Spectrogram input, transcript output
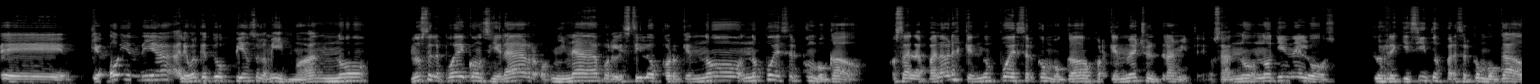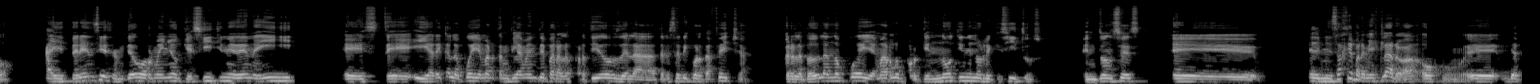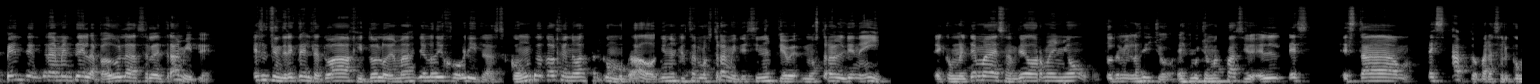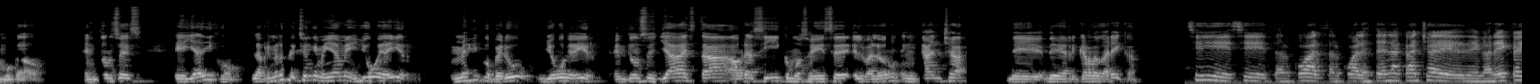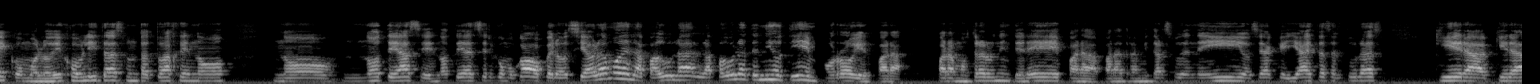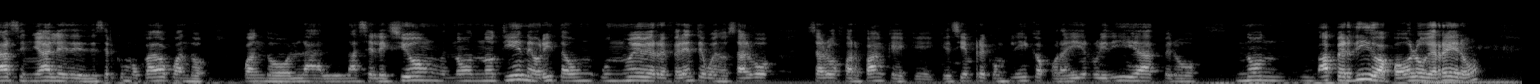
eh, que hoy en día, al igual que tú, pienso lo mismo, ¿ah? no no se le puede considerar ni nada por el estilo porque no, no puede ser convocado. O sea, la palabra es que no puede ser convocado porque no ha hecho el trámite. O sea, no, no tiene los, los requisitos para ser convocado. A diferencia de Santiago Ormeño, que sí tiene DNI, este, y Areca lo puede llamar tranquilamente para los partidos de la tercera y cuarta fecha. Pero la Padula no puede llamarlo porque no tiene los requisitos. Entonces, eh, el mensaje para mí es claro, ¿ah? ojo, eh, depende enteramente de la Padula hacer el trámite esas indirectas del tatuaje y todo lo demás, ya lo dijo Blitas, con un tatuaje no vas a ser convocado, tienes que hacer los trámites, tienes que mostrar el DNI. Eh, con el tema de Santiago Ormeño, tú también lo has dicho, es mucho más fácil, él es, está, es apto para ser convocado. Entonces, eh, ya dijo, la primera sección que me llame, yo voy a ir. México-Perú, yo voy a ir. Entonces ya está, ahora sí, como se dice, el balón en cancha de, de Ricardo Gareca. Sí, sí, tal cual, tal cual. Está en la cancha de, Gareca y como lo dijo Blitas, un tatuaje no, no, no te hace, no te hace ser convocado. Pero si hablamos de la Padula, la Padula ha tenido tiempo, Roger, para, para mostrar un interés, para, para tramitar su DNI, o sea que ya a estas alturas quiera, quiera dar señales de, ser convocado cuando, cuando la, la selección no, no tiene ahorita un, un 9 referente, bueno, salvo salvo Farfán que, que, siempre complica, por ahí Ruidías, pero no ha perdido a Paolo Guerrero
